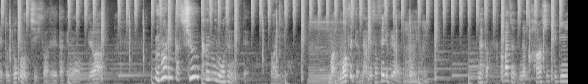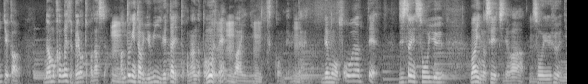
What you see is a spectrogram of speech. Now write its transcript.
えっと、どこの地域か忘れたけどでは生まれた瞬間に飲ませるんだってワインを、うん。まあ飲ませて舐めさせるぐらいだとうん思うよ、なんか赤ちゃんってなんか反射的にっていうか何も考えずベロとか出すじゃん、うん。あの時に多分指入れたりとかなんだと思うよね、うんうん。ワインに指突っ込んでみたいな、でもそうやって実際にそういうワインの聖地では、うん。そういうふうに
